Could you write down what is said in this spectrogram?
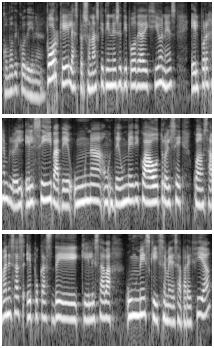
¿Cómo de codina? Porque las personas que tienen ese tipo de adicciones, él, por ejemplo, él, él se iba de, una, de un médico a otro, él se, cuando estaba en esas épocas de que él estaba un mes que se me desaparecía,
